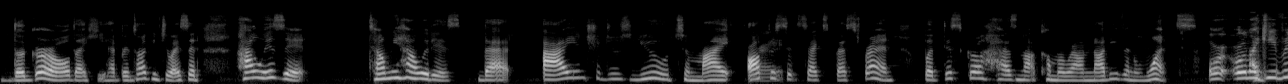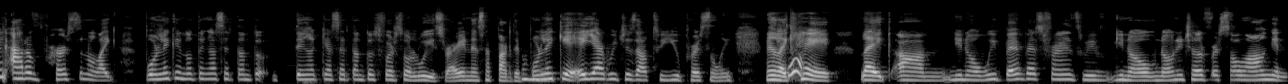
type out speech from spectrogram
the girl that he had been talking to. I said, how is it? Tell me how it is that I introduce you to my opposite right. sex best friend, but this girl has not come around not even once. Or or like I, even out of personal, like ponle que no tenga hacer tanto tenga que hacer tanto esfuerzo Luis, right? En esa parte. Mm-hmm. Ponle que ella reaches out to you personally and like, yeah. hey, like um, you know, we've been best friends, we've, you know, known each other for so long and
